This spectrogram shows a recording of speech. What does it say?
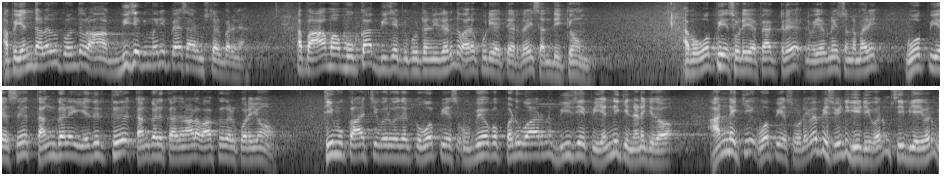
அப்போ எந்த அளவுக்கு வந்து ஒரு பிஜேபி மாதிரி பேச ஆரம்பிச்சிட்டார் பாருங்கள் அப்போ அமமுக பிஜேபி கூட்டணியிலேருந்து வரக்கூடிய தேர்தலை சந்திக்கும். அப்போ ஓபிஎஸ் உடைய ஃபேக்டரு நம்ம ஏற்கனவே சொன்ன மாதிரி ஓபிஎஸ்ஸு தங்களை எதிர்த்து தங்களுக்கு அதனால் வாக்குகள் குறையும். திமுக ஆட்சி வருவதற்கு ஓபிஎஸ் உபயோகப்படுவார்னு பிஜேபி என்னைக்கு நினைக்குதோ அன்னைக்கு ஓபிஎஸ் உடைய ஓபிஎஸ் வீட்டுக்கு இடி வரும் சிபிஐ வரும்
